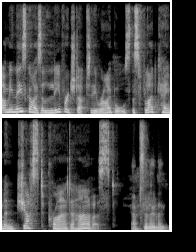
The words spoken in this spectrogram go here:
I mean, these guys are leveraged up to their eyeballs. This flood came in just prior to harvest. Absolutely.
